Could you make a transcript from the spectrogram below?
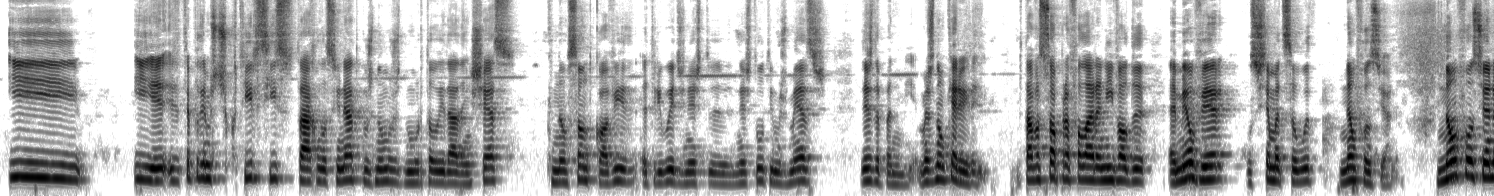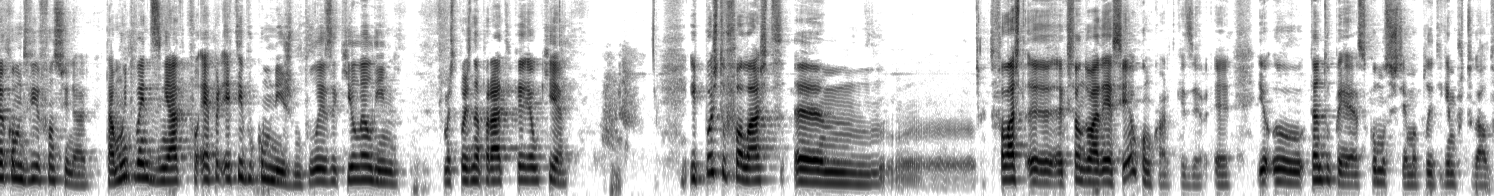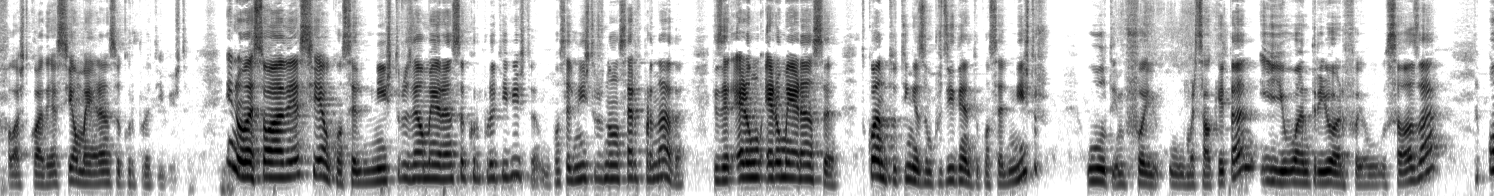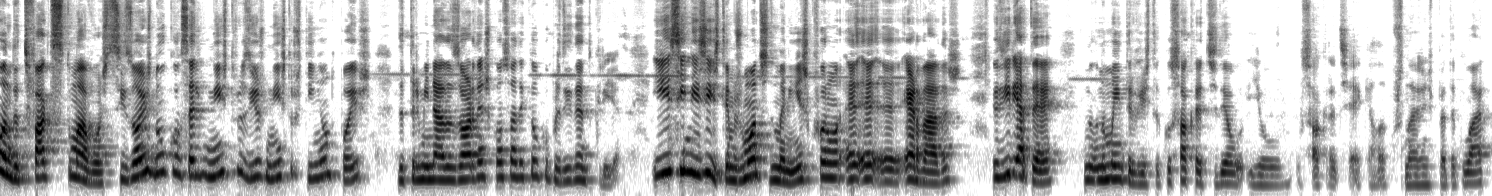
E, e até podemos discutir se isso está relacionado com os números de mortalidade em excesso, que não são de Covid, atribuídos neste, nestes últimos meses, desde a pandemia. Mas não quero ir aí. Estava só para falar a nível de, a meu ver, o sistema de saúde não funciona. Não funciona como devia funcionar. Está muito bem desenhado. É, é tipo o comunismo. Tu lês aquilo, é lindo. Mas depois na prática é o que é. E depois tu falaste. Hum, tu falaste uh, a questão do ADSE, eu concordo. Quer dizer, eu, eu, tanto o PS como o sistema político em Portugal, tu falaste que o ADSE é uma herança corporativista. E não é só a ADSE, o Conselho de Ministros é uma herança corporativista. O Conselho de Ministros não serve para nada. Quer dizer, era, um, era uma herança de quando tu tinhas um presidente do Conselho de Ministros, o último foi o Marcelo Caetano e o anterior foi o Salazar, onde de facto se tomavam as decisões no Conselho de Ministros e os ministros tinham depois determinadas ordens consoante aquilo que o presidente queria. E isso ainda existe. Temos montes de manias que foram a, a, a, herdadas. Eu diria até, numa entrevista que o Sócrates deu, e o, o, Sócrates é aquela personagem espetacular,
